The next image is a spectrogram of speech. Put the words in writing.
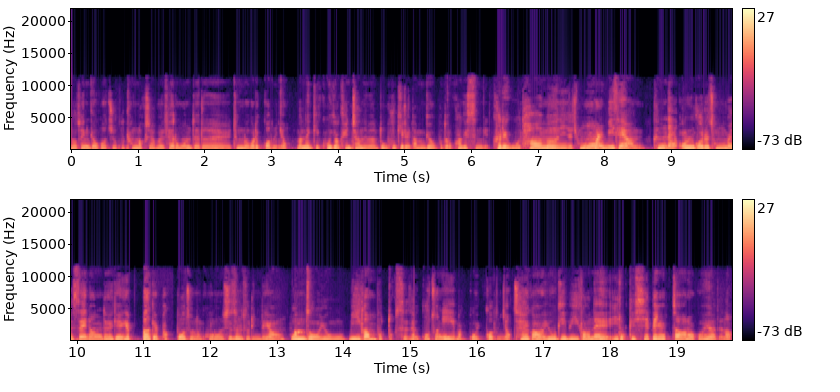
더 생겨가지고 경락샵을 새로운 데를 등록을 했거든요. 만약에 거기가 괜찮으면 또 후기를 남겨보도록 하겠습니다. 그리고 다음은 이제 정말 미세한 근데 얼굴을 정말 세련되게 예쁘게 바꿔주는 그런 시술들인데요. 먼저 이 미간 보톡스 꾸준히 맞고 있거든요. 제가 여기 미간 기간에 이렇게 11자라고 해야 되나?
